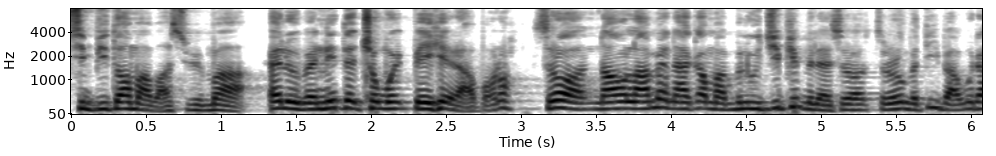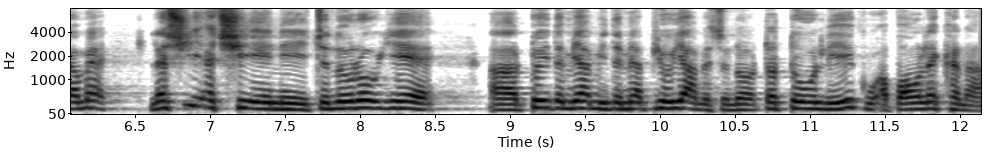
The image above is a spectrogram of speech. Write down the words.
စင်ပြီးသွားမှာပါဆိုပြီးမှအဲ့လိုပဲနေတဲ့ချုံမွေးပေးခဲ့တာပေါ့နော်ဆိုတော့နောင်လာမယ့်နာကမှာဘယ်လူကြီးဖြစ်မလဲဆိုတော့ကျွန်တော်တို့မသိပါဘူးဒါပေမဲ့လက်ရှိအခြေအနေကျွန်တော်တို့ရဲ့အာတွေးသမျှမိသမျှပြောရမယ်ဆိုတော့တော်တော်လေးကိုအပေါင်းလက္ခဏာ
